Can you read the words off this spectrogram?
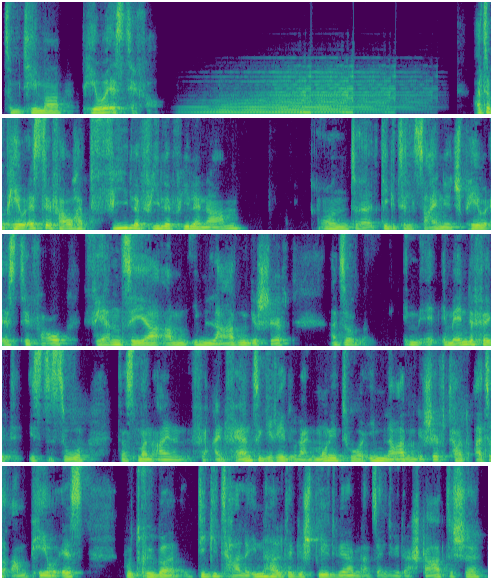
zum Thema POS TV. Also POS TV hat viele, viele, viele Namen. Und äh, Digital Signage, POS TV, Fernseher am, im Ladengeschäft. Also im, im Endeffekt ist es so, dass man ein, ein Fernsehgerät oder ein Monitor im Ladengeschäft hat, also am POS, wo drüber digitale Inhalte gespielt werden, also entweder statische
